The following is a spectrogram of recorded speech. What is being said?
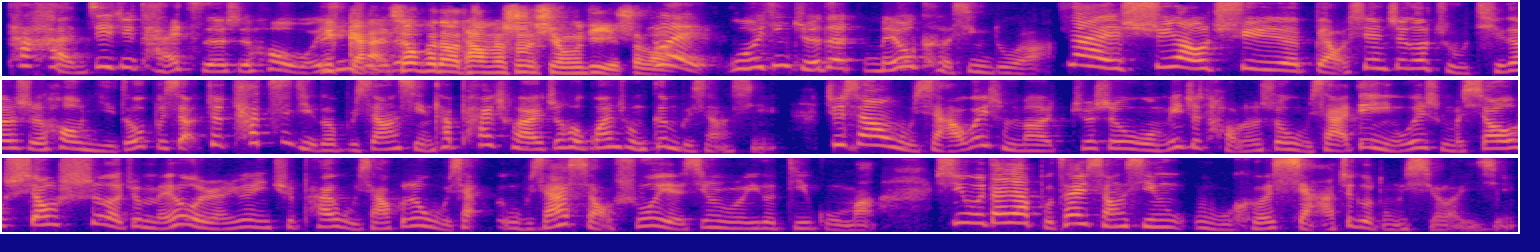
他喊这句台词的时候，我已经感受不到他们是兄弟，是吧？对我已经觉得没有可信度了。在需要去表现这个主题的时候，你都不相，就他自己都不相信，他拍出来之后，观众更不相信。就像武侠，为什么就是我们一直讨论说武侠电影为什么消消失了，就没有人愿意去拍武侠，或者武侠武侠小说也进入了一个低谷嘛？是因为大家不再相信武和侠这个东西了，已经。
